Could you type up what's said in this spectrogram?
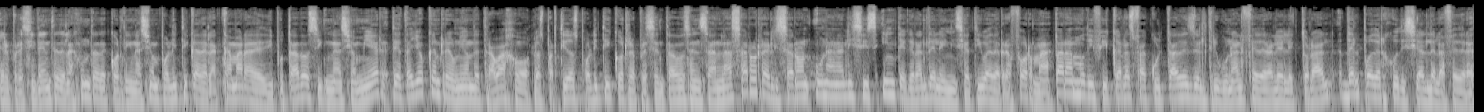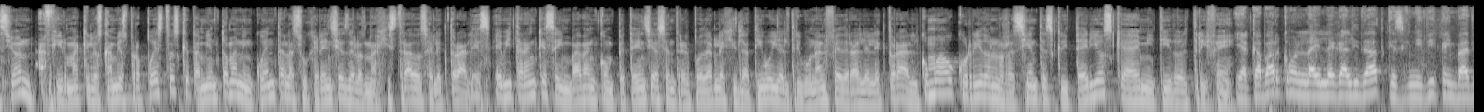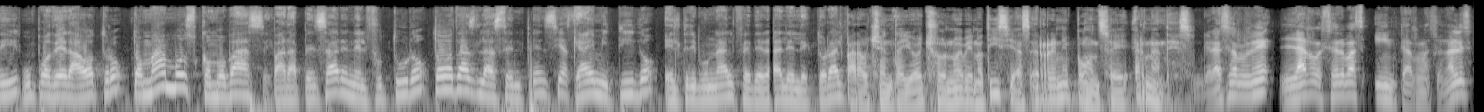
El presidente de la Junta de Coordinación Política de la Cámara de Diputados, Ignacio Mier, detalló que en reunión de trabajo, los partidos políticos representados en San Lázaro realizaron un análisis integral de la iniciativa de reforma para modificar las facultades del Tribunal Federal Electoral del Poder Judicial de la Federación. Afirma que los cambios propuestos, que también toman en cuenta las sugerencias de los magistrados electorales, evitarán que se invadan competencias entre el Poder Legislativo y el Tribunal Federal Electoral, como ha ocurrido en los recientes criterios que ha emitido el TRIFE. Y acabar con la ilegalidad que significa invadir un poder a otro, tomamos como base para pensar en el futuro todas las sentencias que ha emitido el Tribunal Federal Electoral. Para 889 Noticias, René Ponce Hernández. Gracias, René. Las reservas internacionales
